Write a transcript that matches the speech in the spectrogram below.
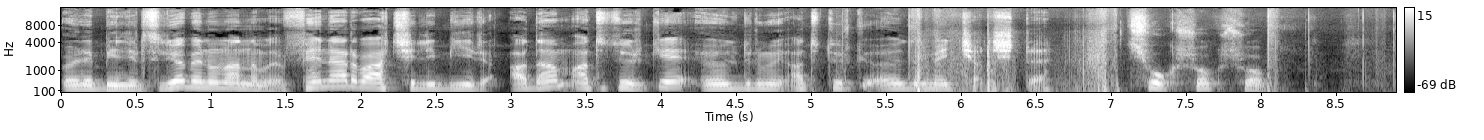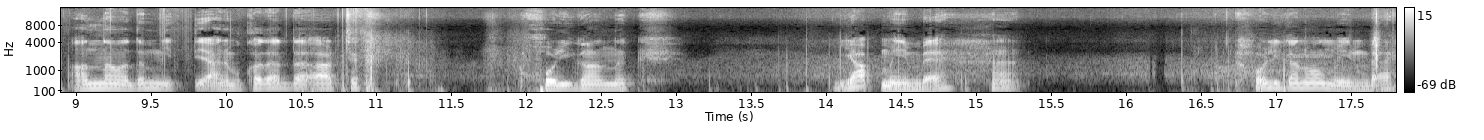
öyle belirtiliyor ben onu anlamadım. Fenerbahçeli bir adam Atatürk'e öldürme Atatürk'ü öldürmeye çalıştı. Çok şok şok. Anlamadım gitti yani bu kadar da artık holiganlık yapmayın be. Ha. Holigan olmayın be.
